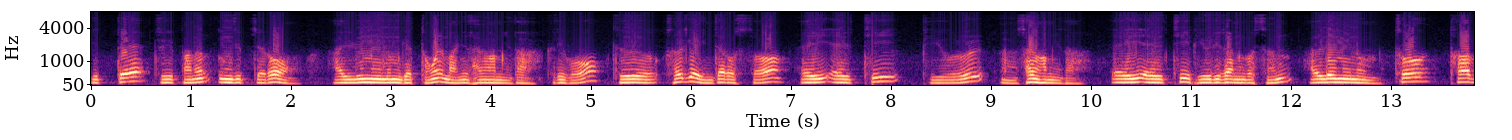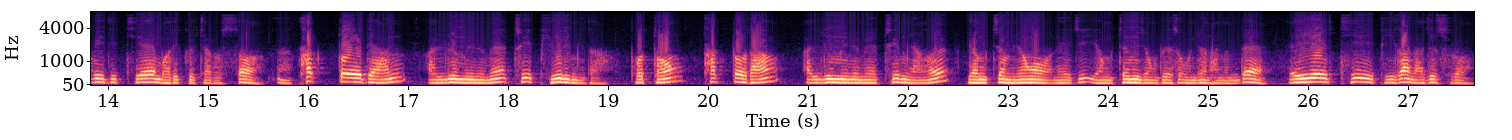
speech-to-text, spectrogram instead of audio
이때 주입하는 응집제로 알루미늄 계통을 많이 사용합니다. 그리고 그 설계 인자로서 ALT 비율을 어, 사용합니다. ALT 비율이라는 것은 알루미늄 to 터비디티의 머리 글자로서 어, 탁도에 대한 알루미늄의 투입 비율입니다. 보통 탁도당 알루미늄의 투입량을 0.05 내지 0.2 정도에서 운전하는데 ALTB가 낮을수록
